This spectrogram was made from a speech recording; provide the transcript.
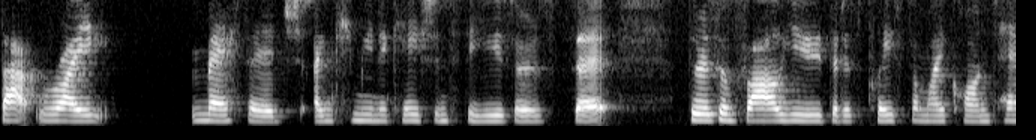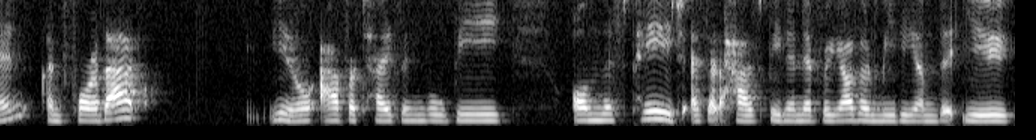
that right message and communication to the users that there's a value that is placed on my content, and for that you know advertising will be on this page as it has been in every other medium that you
